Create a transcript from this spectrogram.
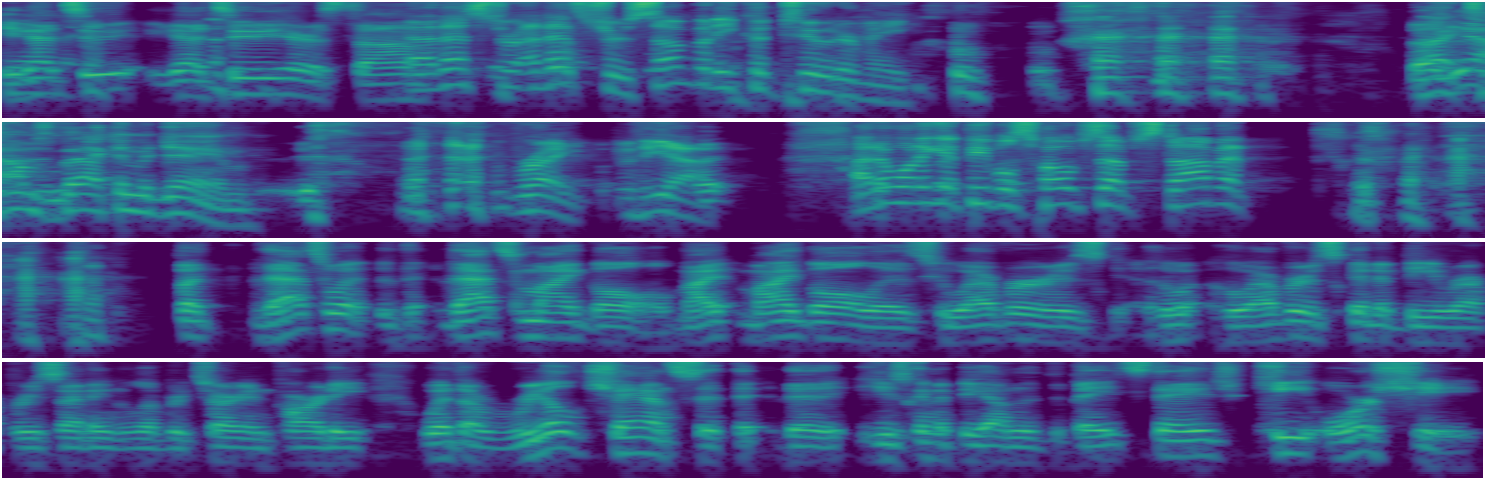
You got two. You got two years, Tom. That's true that's true somebody could tutor me All But right, yeah, Tom's back in the game. right yeah But- i don't want to get people's hopes up stop it but that's what that's my goal. My my goal is whoever is who, whoever is going to be representing the Libertarian Party with a real chance that, th- that he's going to be on the debate stage. He or she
